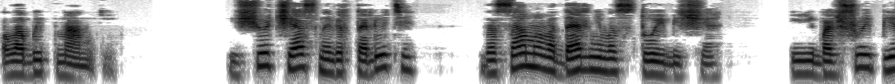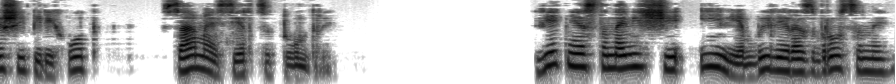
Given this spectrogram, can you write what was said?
Лабыт-Нанги. Еще час на вертолете до самого дальнего стойбища и большой пеший переход в самое сердце тундры. Летние становища Илья были разбросаны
